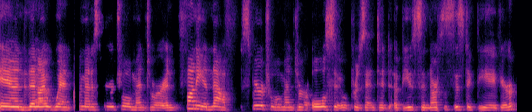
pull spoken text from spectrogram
And then I went, I met a spiritual mentor. And funny enough, spiritual mentor also presented abuse and narcissistic behavior.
